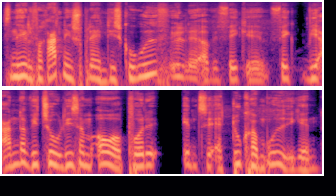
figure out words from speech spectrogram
sådan en hel forretningsplan, de skulle udfylde, og vi fik, øh, fik vi andre, vi tog ligesom over på det, indtil at du kom ud igen.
